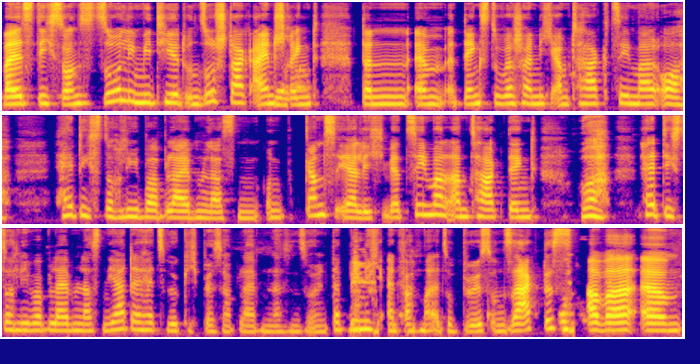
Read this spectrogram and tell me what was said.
Weil's dich sonst so limitiert und so stark Ja. einschränkt, dann, ähm, denkst du wahrscheinlich am Tag zehnmal: „Oh, hätte ich's doch lieber bleiben lassen.“ Und ganz ehrlich, wer zehnmal am Tag denkt: „Oh, hätte ich's doch lieber bleiben lassen“, ja, der hätte es wirklich besser bleiben lassen sollen. Da bin ich einfach mal so böse und sage das, aber, ähm,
